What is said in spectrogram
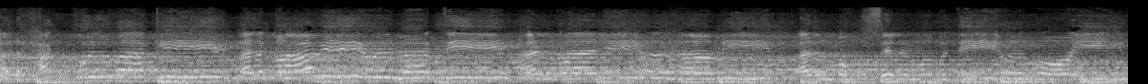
الحق المكين القوي المتين الولي الحميد المحسن المبدي المعين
